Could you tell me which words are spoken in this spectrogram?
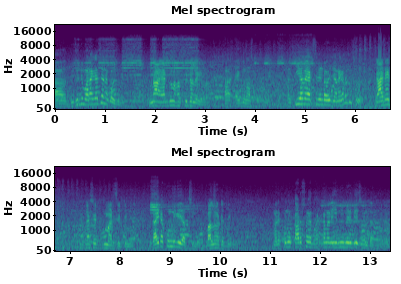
আর দুজনই মারা গেছে না কয়জন? না একজন হসপিটালে গেল। আর একজন হাসপাতাল কীভাবে অ্যাক্সিডেন্ট হয়েছে জানা গেল কিছু? ডাইরেক্ট অ্যাসিড মারছে টিনে গাড়িটা কোন দিকে যাচ্ছিল? বালুঘাটের দিকে। মানে কোনো কারোর সঙ্গে ধাক্কা নালে এমনি মেরে দিয়েছে ওখানটা হ্যাঁ।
